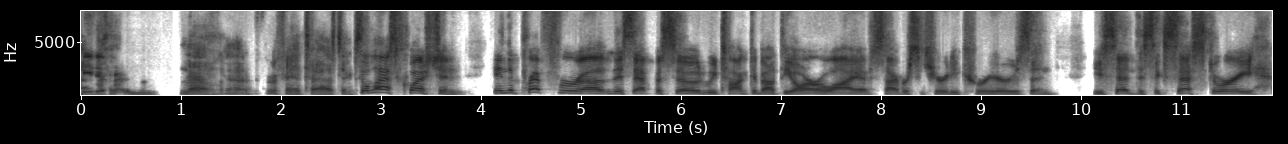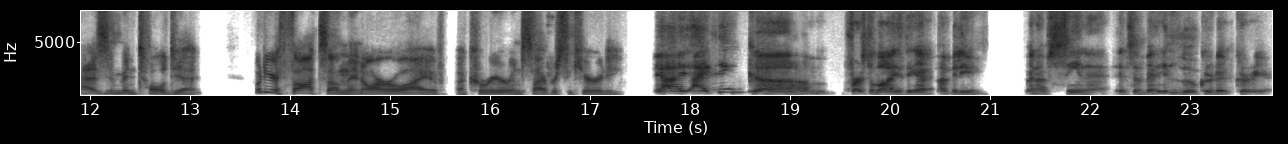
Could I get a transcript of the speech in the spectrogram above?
Be different. No, uh, fantastic. So, last question. In the prep for uh, this episode, we talked about the ROI of cybersecurity careers, and you said the success story hasn't been told yet. What are your thoughts on the ROI of a career in cybersecurity? Yeah, I, I think um, first of all, I think I, I believe and I've seen it, it's a very lucrative career,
